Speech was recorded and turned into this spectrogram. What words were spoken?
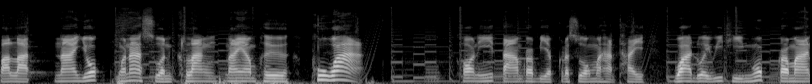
ปลัด นายกหัวหน้าส่วนคลัง นายอำเภอ ผู้ว่า ข้อนี้ตามระเบียบกระทรวงมหาดไทยว่าด้วยวิธีงบประมาณ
